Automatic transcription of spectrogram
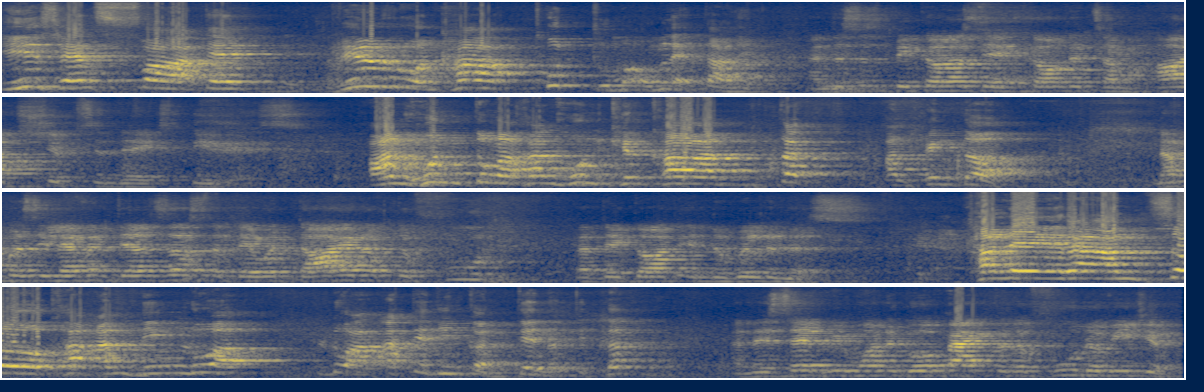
israel fa te ril ruan kha thut ma om le ta ni And this is because they encountered some hardships in their experience. an hun khan hun khir khan tat an pheng ta Numbers 11 tells us that they were tired of the food that they got in the wilderness. And they said we want to go back to the food of Egypt.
